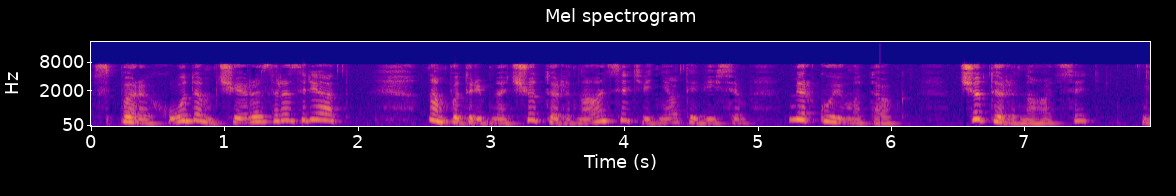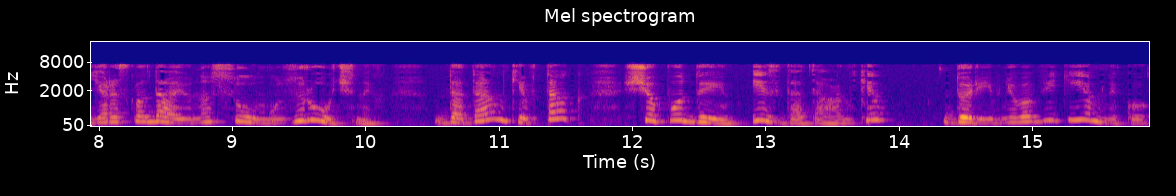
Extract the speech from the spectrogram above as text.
з переходом через розряд. Нам потрібно 14 відняти 8. Міркуємо так. 14 я розкладаю на суму зручних доданків так, щоб один із доданків дорівнював від'ємнику.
